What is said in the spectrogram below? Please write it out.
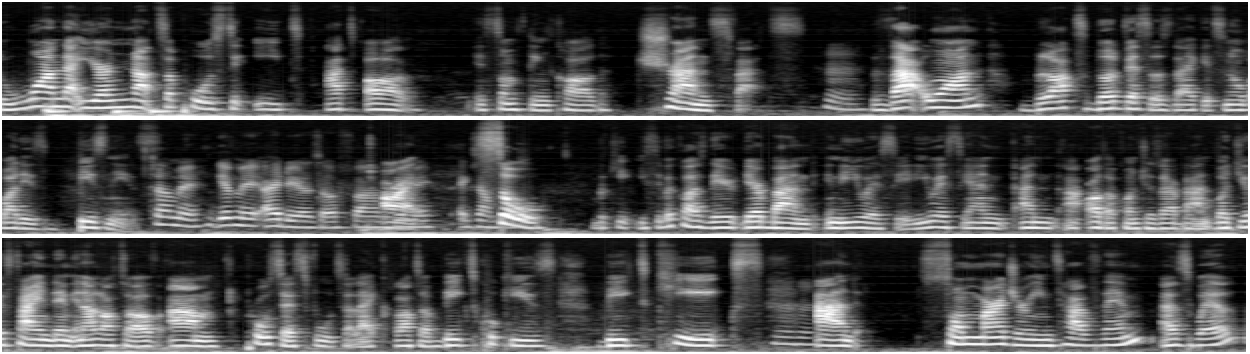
The one that you're not supposed to eat at all is something called trans fats. Hmm. That one blocks blood vessels like it's nobody's business. Tell me, give me ideas of um, All give right. me examples. So, you see, because they're they're banned in the USA, the USA and and uh, other countries are banned, but you find them in a lot of um processed foods, so like a lot of baked cookies, baked cakes, and some margarines have them as well.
